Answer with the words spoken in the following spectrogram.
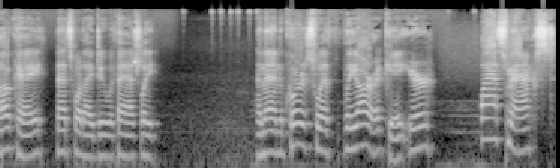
Okay, that's what I do with Ashley. And then, of course, with Liara, get your class maxed.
